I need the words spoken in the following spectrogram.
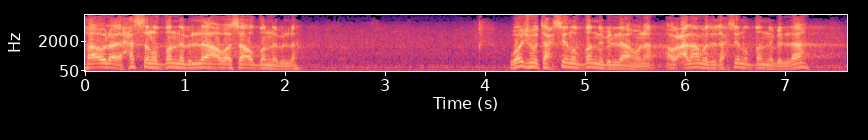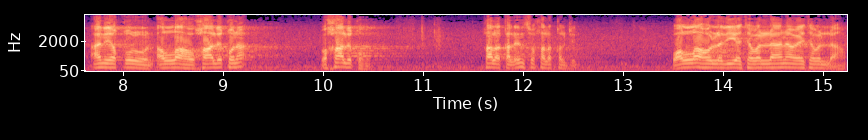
هؤلاء حسنوا الظن بالله أو أساءوا الظن بالله؟ وجه تحسين الظن بالله هنا أو علامة تحسين الظن بالله أن يقولون الله خالقنا وخالقهم. خلق الإنس وخلق الجن. والله الذي يتولانا ويتولاهم.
